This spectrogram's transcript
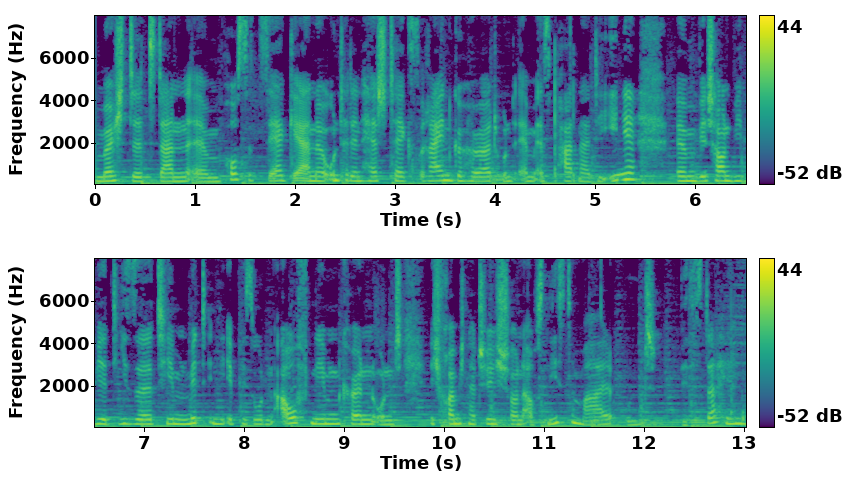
möchtet, dann ähm, postet sehr gerne unter den Hashtags reingehört und mspartner.de. Ähm, wir schauen, wie wir diese Themen mit in die Episoden aufnehmen können und ich freue mich natürlich schon aufs nächste Mal und bis dahin.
